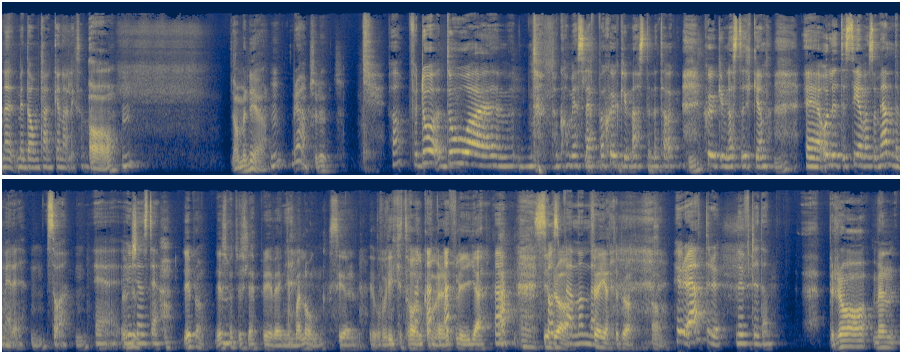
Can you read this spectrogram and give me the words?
när, med de tankarna liksom? Ja. Ja, men det är jag. Mm, bra. Absolut. Ja, för då, då, ehm, då kommer jag släppa sjukgymnasten ett tag. Mm. Sjukgymnastiken. Eh, och lite se vad som händer med dig. Så. Eh, hur känns det? Ja, det är bra. Det är som att du släpper iväg en ballong. Ser på vilket håll kommer den att flyga. det är så bra. spännande. Det är jättebra. Ja. Hur äter du nu för tiden? Bra, men...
